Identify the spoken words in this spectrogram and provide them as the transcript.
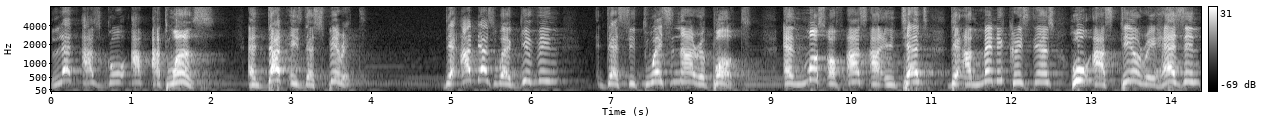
Let us go up at once. And that is the spirit. The others were giving the situational report. And most of us are in church. There are many Christians who are still rehearsing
